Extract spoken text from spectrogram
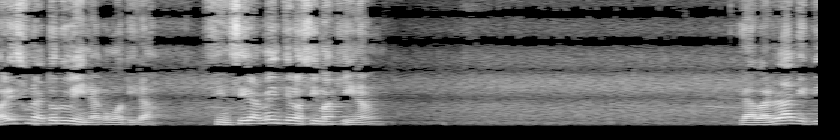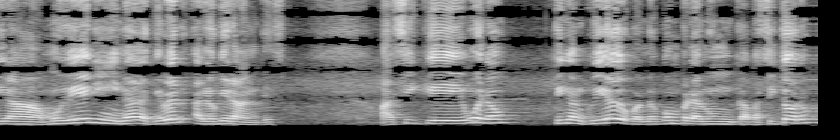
Parece una turbina como tira. Sinceramente no se imaginan. La verdad que tira muy bien y nada que ver a lo que era antes. Así que bueno, tengan cuidado cuando compran un capacitor,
